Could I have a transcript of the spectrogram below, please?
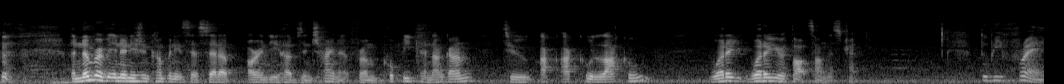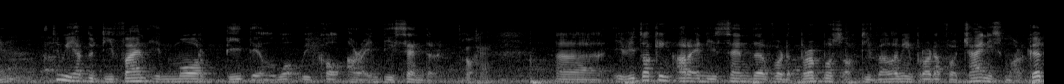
A number of Indonesian companies have set up R&D hubs in China, from Kopi Kenangan to Ak- Akulaku. What are what are your thoughts on this trend? To be frank, I think we have to define in more detail what we call R&D center. Okay. Uh, if you're talking R&D center for the purpose of developing product for Chinese market,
